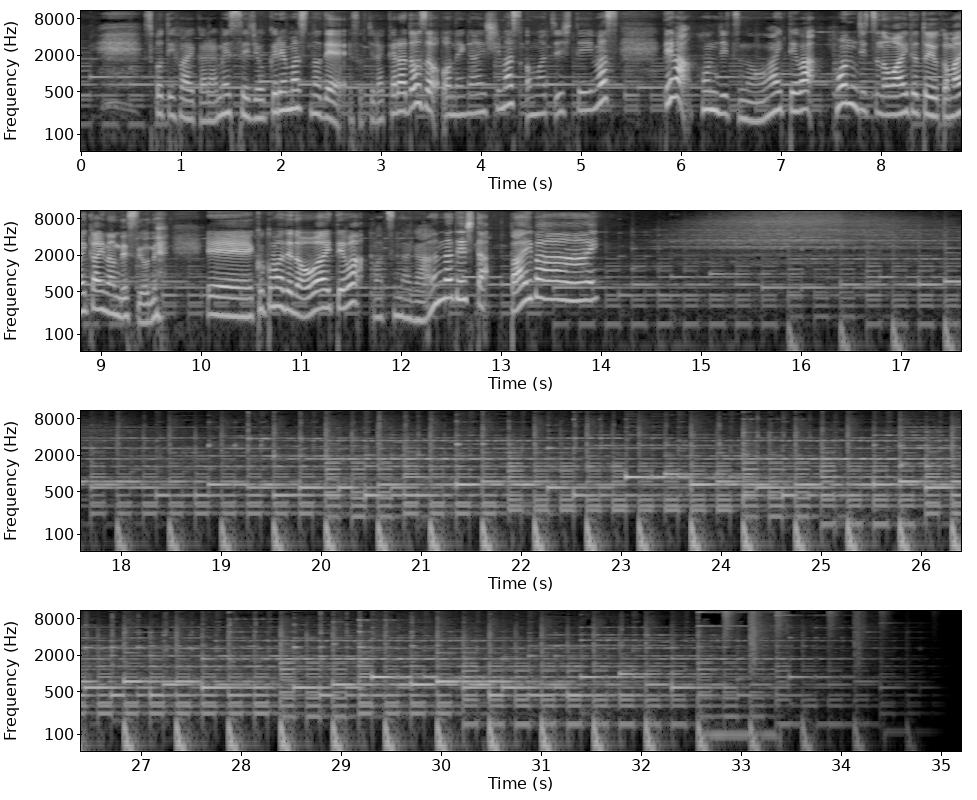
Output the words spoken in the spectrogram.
Spotify からメッセージ送れますので、そちらからどうぞお願いします。お待ちしています。では、本日のお相手は、本日のお相手というか毎回なんですよね。えー、ここまでのお相手は松永杏奈でした。バイバーイ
